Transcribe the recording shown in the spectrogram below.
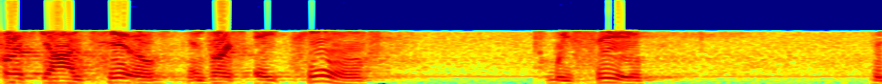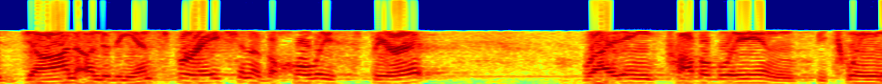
1 John 2 in verse 18, we see that John, under the inspiration of the Holy Spirit, writing probably in between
